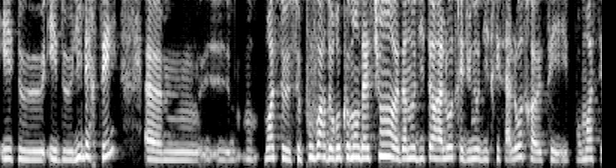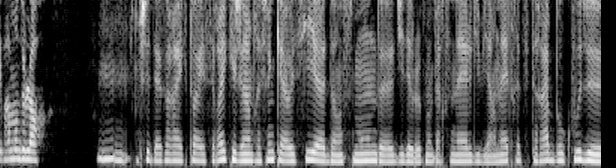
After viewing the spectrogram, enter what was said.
et de, et de liberté. Euh, moi, ce, ce pouvoir de recommandation d'un auditeur à l'autre et d'une auditrice à l'autre, c'est pour moi, c'est vraiment de l'or. Mmh, je suis d'accord avec toi et c'est vrai que j'ai l'impression qu'il y a aussi euh, dans ce monde euh, du développement personnel, du bien-être, etc. Beaucoup de,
